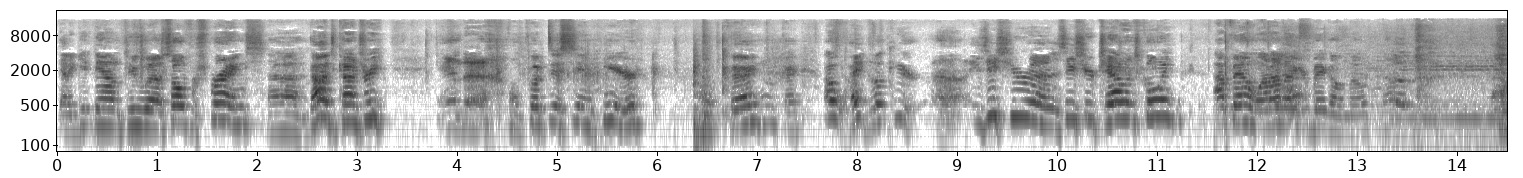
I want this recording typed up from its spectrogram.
gotta get down to uh, Sulphur Springs, uh, God's country, and uh, we'll put this in here. Okay, okay. Oh, hey, look here. Uh, is this your uh, is this your challenge coin? I found one. I know you're big on those. No?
